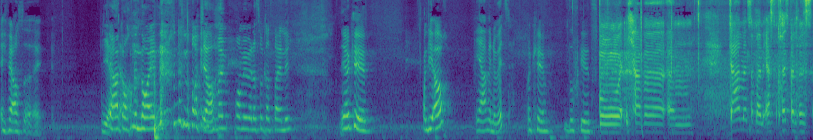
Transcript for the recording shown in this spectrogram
Ich wäre auch so. Äh, ja, ja doch. doch, eine 9. eine 9. Ja. Warum mir wäre das so krass peinlich? Ja, okay. Und die auch? Ja, wenn du willst. Okay. Los geht's. Ich habe ähm, damals auf meinem ersten Kreuzbandriss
